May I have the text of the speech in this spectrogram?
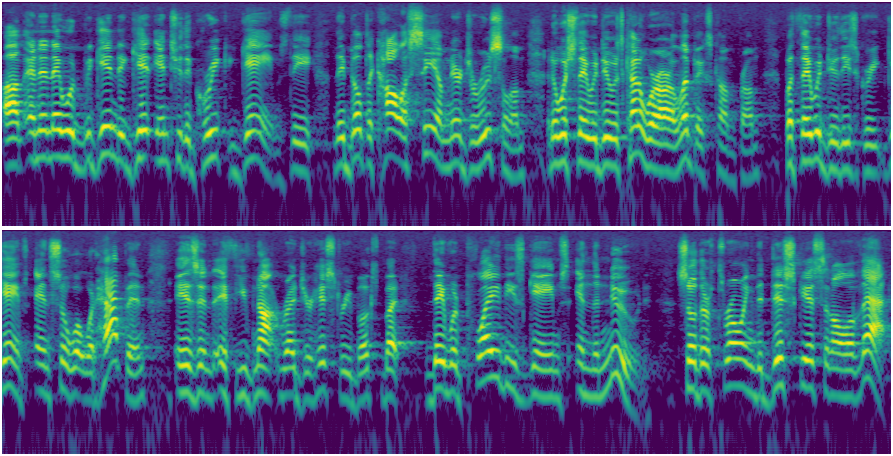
Um, and then they would begin to get into the Greek games. The, they built a Colosseum near Jerusalem, which they would do, it's kind of where our Olympics come from, but they would do these Greek games. And so what would happen is, and if you've not read your history books, but they would play these games in the nude. So they're throwing the discus and all of that.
